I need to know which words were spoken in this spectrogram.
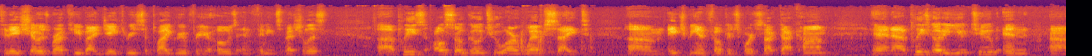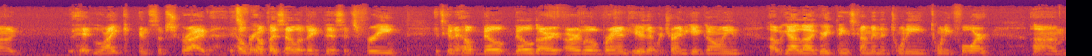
Today's show is brought to you by J3 Supply Group for your hose and fitting specialist. Uh, please also go to our website, um, hbunfilteredsportstalk.com, and uh, please go to YouTube and uh, hit like and subscribe. Help help us elevate this. It's free. It's going to help build build our, our little brand here that we're trying to get going. Uh, we got a lot of great things coming in 2024. Um,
